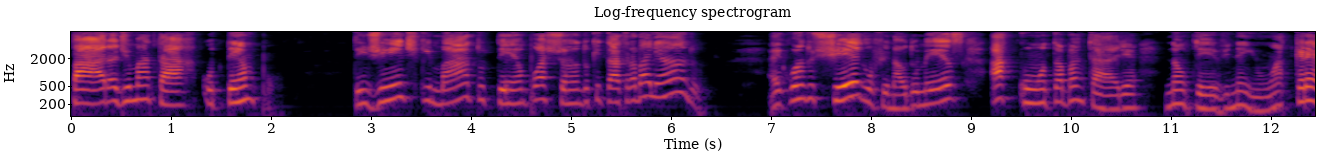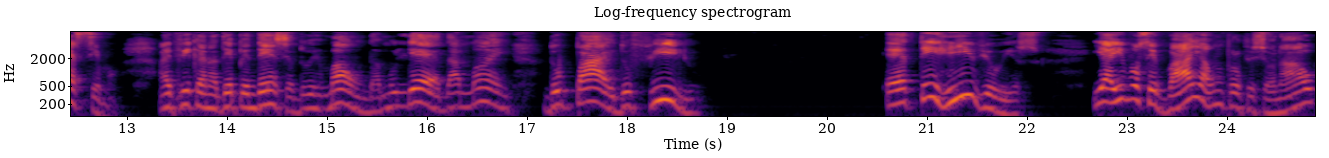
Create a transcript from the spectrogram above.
Para de matar o tempo. Tem gente que mata o tempo achando que está trabalhando. Aí, quando chega o final do mês, a conta bancária não teve nenhum acréscimo. Aí fica na dependência do irmão, da mulher, da mãe, do pai, do filho. É terrível isso. E aí você vai a um profissional,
